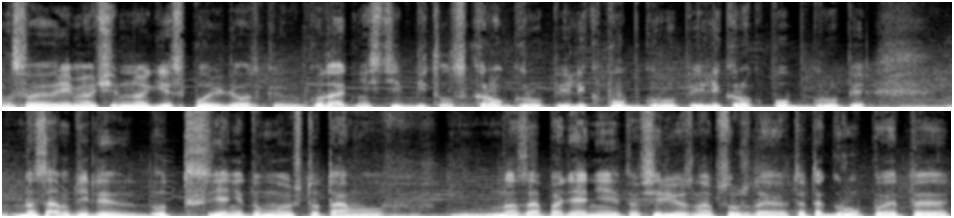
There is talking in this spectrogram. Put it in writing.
в свое время очень многие спорили, вот куда отнести Битлз, к рок-группе или к поп-группе, или к рок-поп-группе. На самом деле, вот я не думаю, что там на Западе они это серьезно обсуждают. Это группа, это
